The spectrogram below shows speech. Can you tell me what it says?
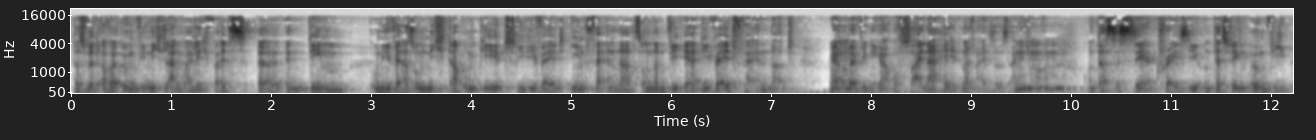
Das wird aber irgendwie nicht langweilig, weil es äh, in dem Universum nicht darum geht, wie die Welt ihn verändert, sondern wie er die Welt verändert. Mehr oder weniger auf seiner Heldenreise, sag ich mal. Und das ist sehr crazy. Und deswegen irgendwie,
